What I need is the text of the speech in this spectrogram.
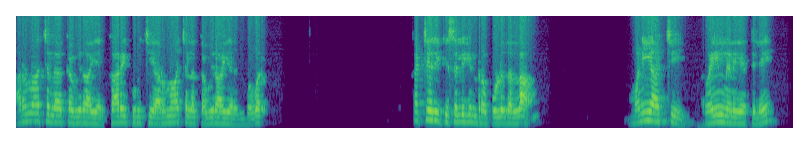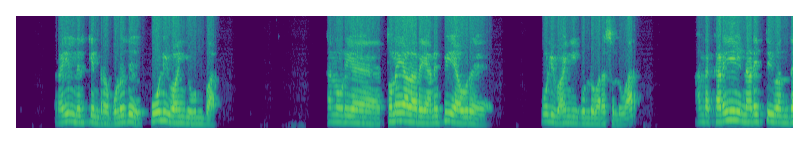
அருணாச்சல கவிராயர் காரைக்குறிச்சி அருணாச்சல கவிராயர் என்பவர் கச்சேரிக்கு செல்லுகின்ற பொழுதெல்லாம் மணியாச்சி ரயில் நிலையத்திலே ரயில் நிற்கின்ற பொழுது போலி வாங்கி உண்பார். தன்னுடைய துணையாளரை அனுப்பி அவர் போலி வாங்கி கொண்டு வர சொல்லுவார். அந்த கடையை நடத்தி வந்த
